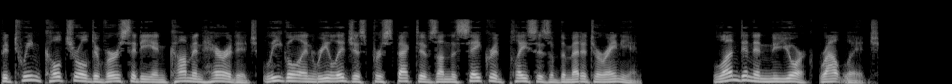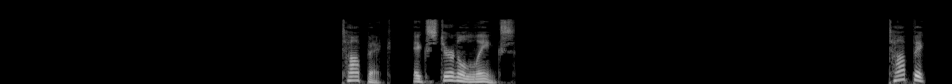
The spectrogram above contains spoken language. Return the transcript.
Between Cultural Diversity and Common Heritage, Legal and Religious Perspectives on the Sacred Places of the Mediterranean. London and New York, Routledge. Topic. External links. Topic.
